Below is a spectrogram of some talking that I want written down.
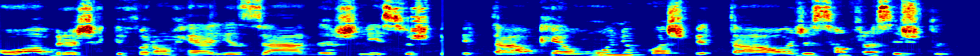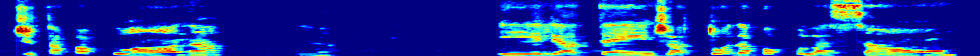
obras que foram realizadas nesse hospital, que é o único hospital de São Francisco de Itapapuana, né? e ele atende a toda a população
